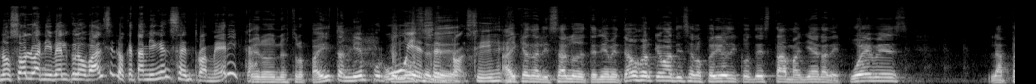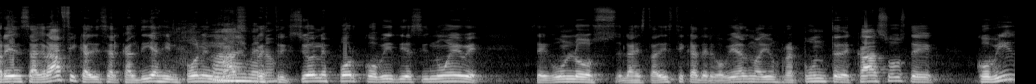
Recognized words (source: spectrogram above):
no solo a nivel global, sino que también en Centroamérica. Pero en nuestro país también, porque no hay que analizarlo detenidamente. Vamos a ver qué más dicen los periódicos de esta mañana de jueves. La prensa gráfica dice alcaldías imponen más restricciones por COVID-19 según las estadísticas del gobierno, hay un repunte de casos de COVID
